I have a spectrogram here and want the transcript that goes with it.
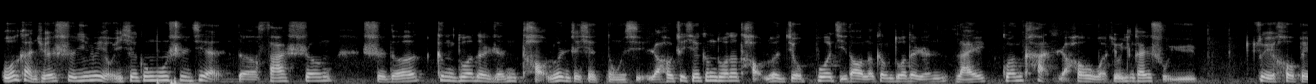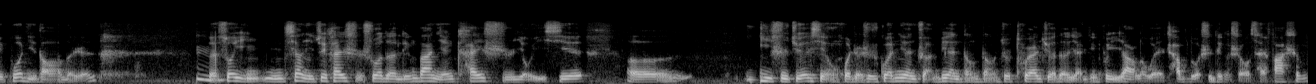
我感觉是因为有一些公共事件的发生，使得更多的人讨论这些东西，然后这些更多的讨论就波及到了更多的人来观看，然后我就应该属于最后被波及到的人。嗯，所以你像你最开始说的，零八年开始有一些呃意识觉醒或者是观念转变等等，就突然觉得眼睛不一样了。我也差不多是那个时候才发生。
